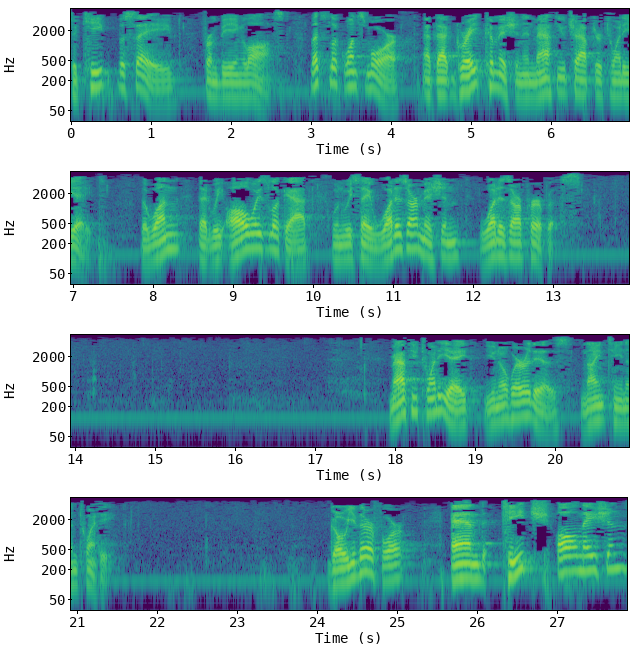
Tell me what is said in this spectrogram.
To keep the saved from being lost. Let's look once more at that great commission in Matthew chapter 28 the one that we always look at when we say, What is our mission? What is our purpose? Matthew 28, you know where it is, 19 and 20. Go ye therefore and teach all nations,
